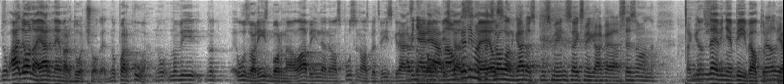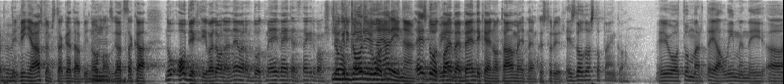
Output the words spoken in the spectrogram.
Nu, Aļonai arī nevar dot šogad. Nu, par ko? Nu, nu, vi, nu, uzvar Īsbornā, labi, individuāls pusfināls, bet viss grāmatas. Viņai reāli nav gadījumā pēc Rolanda Garos plus mīnus veiksmīgākajā sezonā. Tagad Nu, ne, viņai bija vēl tur. Vēl, jā, bija. viņa ar 18. gadā bija normāls mm. gads. Tā kā nu, objektīvi Aļonai nevaram dot me- meitenes, negribam šķirt. Nu, Grigorievai arī ne. Es dodu. Baibai Bendikai no tām meitenēm, kas tur ir. Es dodu Ostapenko. Jo tomēr tajā līmenī uh,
